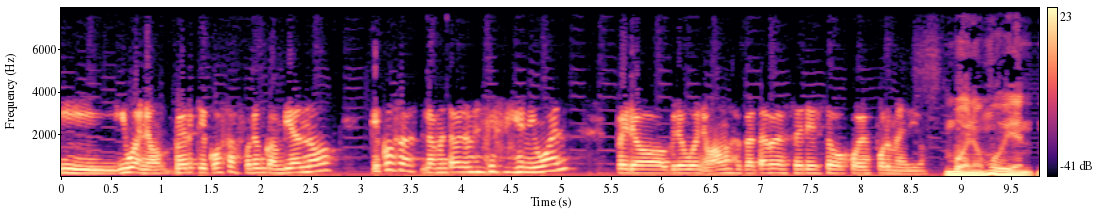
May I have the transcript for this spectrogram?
y, y bueno, ver qué cosas fueron cambiando, qué cosas lamentablemente siguen igual, pero, pero bueno, vamos a tratar de hacer eso jueves por medio. Bueno, muy bien.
